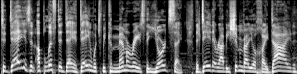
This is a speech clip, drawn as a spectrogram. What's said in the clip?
today is an uplifted day, a day in which we commemorate the yahrzeit, the day that Rabbi Shimon Bar Yochai died.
